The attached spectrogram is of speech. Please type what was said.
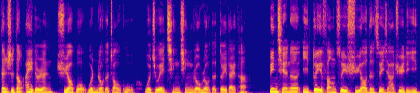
但是当爱的人需要我温柔的照顾，我就会轻轻柔柔的对待他，并且呢，以对方最需要的最佳距离。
